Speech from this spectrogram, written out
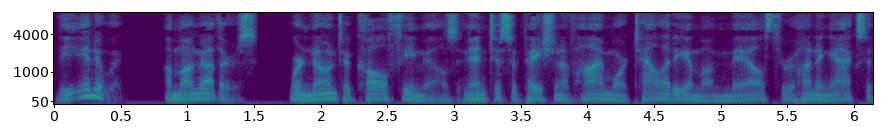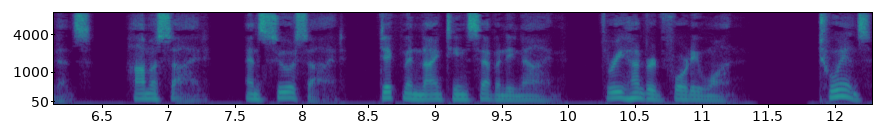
The Inuit, among others, were known to cull females in anticipation of high mortality among males through hunting accidents, homicide, and suicide. Dickemann 1979, 341. Twins,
